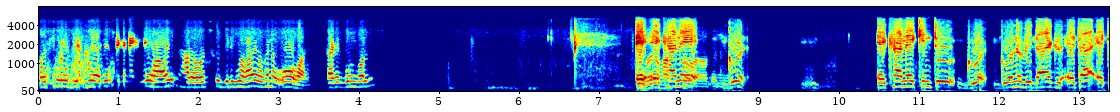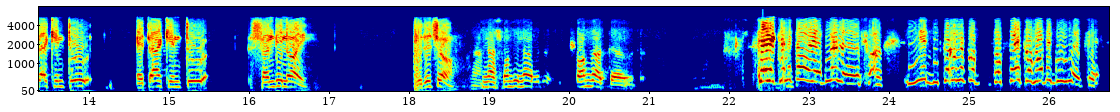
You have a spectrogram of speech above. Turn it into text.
হস্য দীর্ঘ আছে সেখানে এ হয় আর হস্য দীর্ঘ হয় ওখানে ও হয়। তাকে গুণ বলে? এখানে এখানে কিন্তু গু- গুণবিধায়ক এটা এটা কিন্তু এটা কিন্তু সন্ধি নয়। বুঝেছ? হ্যাঁ। না সন্ধি নয় হবে স্যার এখানে তো আপনার ইয়ে বিকরণে প্র- প্রত্যয়ের প্রভাবে গুণ হয়েছে।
